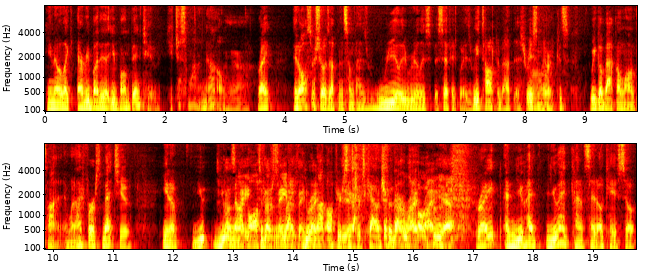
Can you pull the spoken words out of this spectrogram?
You know, like everybody that you bump into, you just want to know. Yeah. Right? It also shows up in sometimes really, really specific ways. We talked about this recently, Uh-huh. right? Because we go back a long time. And when I first met you, you know, you you were not off your right, think, you were right? not off your Yeah. sister's couch for that Right, long. right, yeah. Right? And you had you had kind of said, okay, so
